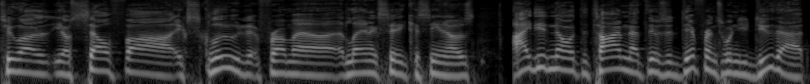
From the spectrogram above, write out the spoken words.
to uh, you know self uh, exclude from uh, Atlantic City casinos. I didn't know at the time that there's a difference when you do that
